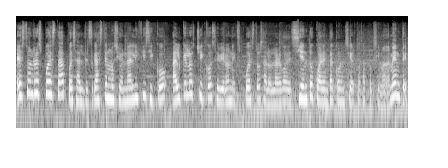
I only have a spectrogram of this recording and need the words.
Esto en respuesta pues al desgaste emocional y físico al que los chicos se vieron expuestos a lo largo de 140 conciertos aproximadamente.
